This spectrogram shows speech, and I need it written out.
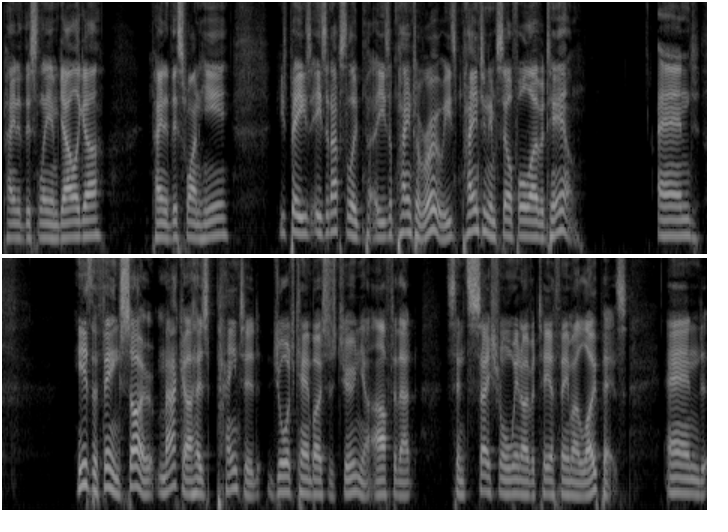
painted this Liam Gallagher, painted this one here. He's, he's, he's an absolute, he's a painteroo. He's painting himself all over town. And here's the thing. So Macca has painted George Kambosos Jr. after that sensational win over Teofimo Lopez. And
